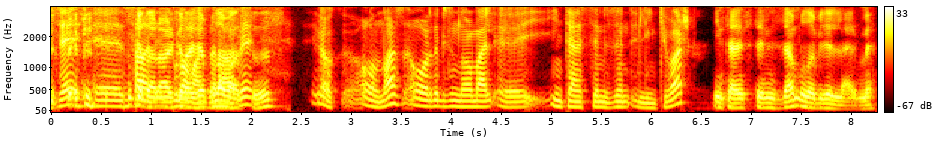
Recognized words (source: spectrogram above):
Bize e, Bu kadar arkadaşlar bulamazlar abi. bulamazsınız. Yok olmaz. Orada bizim normal e, internet sitemizin linki var. İnternet sitemizden bulabilirler mi?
